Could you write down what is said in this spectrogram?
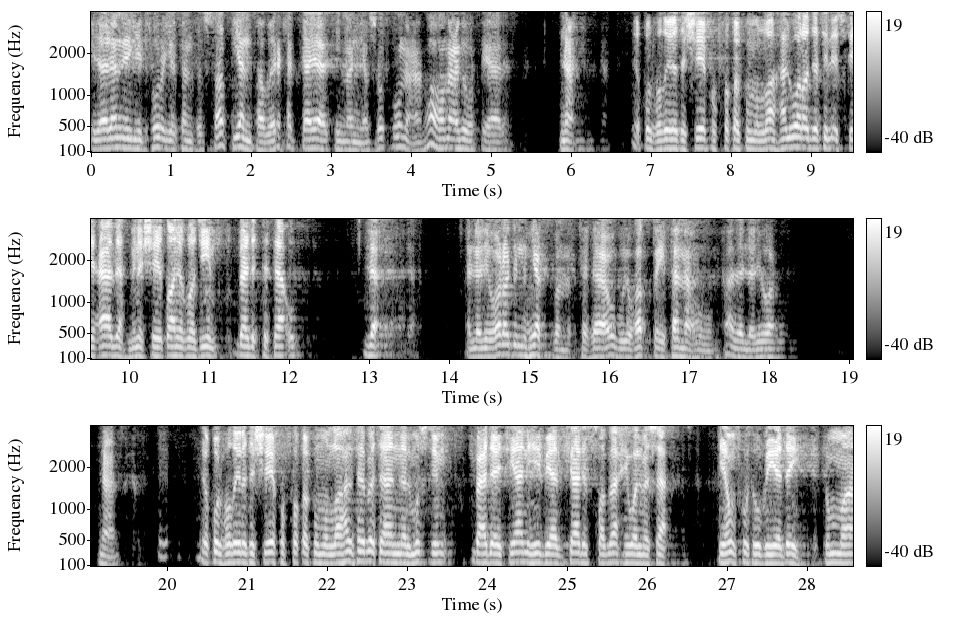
إذا لم يجد فرجة في الصف ينتظر حتى يأتي من يصفه معه وهو معذور في هذا. نعم. يقول فضيلة الشيخ وفقكم الله هل وردت الاستعاذة من الشيطان الرجيم بعد التثاؤب؟ لا. الذي ورد أنه يكظم التثاؤب ويغطي فمه. هذا الذي ورد. نعم. يقول فضيلة الشيخ وفقكم الله هل ثبت أن المسلم بعد إتيانه بأذكار الصباح والمساء ينفث بيديه ثم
